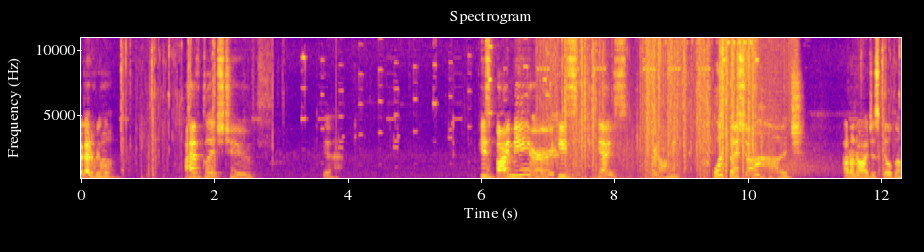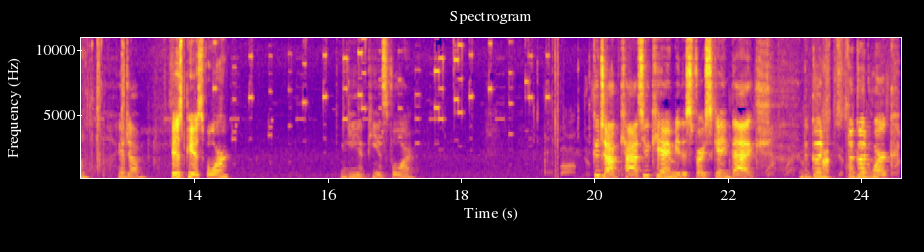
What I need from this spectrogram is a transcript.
I gotta reload. I have glitch too. Yeah. He's by me or he's yeah, he's right on me. What the Nice job. I don't know. I just killed him. Good job. His PS4. Yeah, PS4. Good job, Cass. You're carrying me this first game back. The good the good work.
